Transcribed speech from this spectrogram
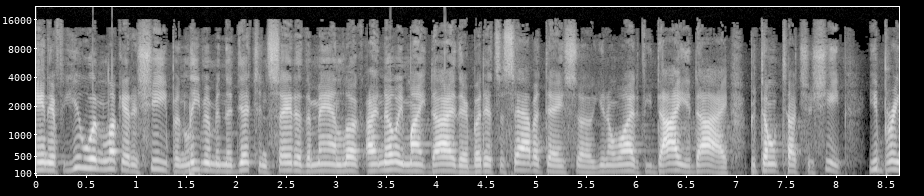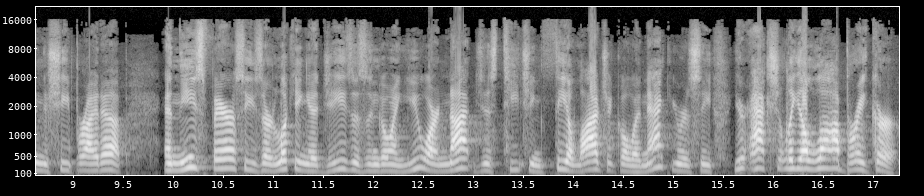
And if you wouldn't look at a sheep and leave him in the ditch and say to the man, Look, I know he might die there, but it's a Sabbath day, so you know what? If you die, you die, but don't touch the sheep. You bring the sheep right up. And these Pharisees are looking at Jesus and going, You are not just teaching theological inaccuracy, you're actually a lawbreaker.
